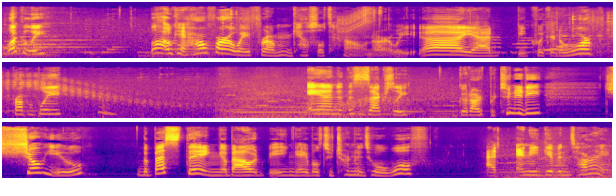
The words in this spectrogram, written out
Luckily, well, okay, how far away from Castle Town are we? Uh, yeah, it'd be quicker to warp, probably. And this is actually a good opportunity to show you the best thing about being able to turn into a wolf at any given time.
